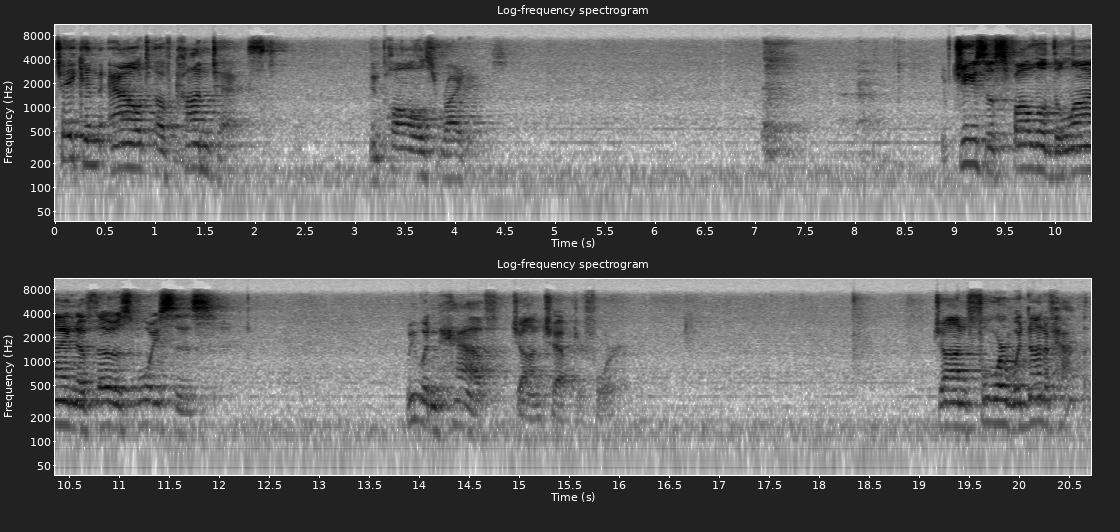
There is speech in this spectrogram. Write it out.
taken out of context in Paul's writings. If Jesus followed the line of those voices, we wouldn't have John chapter 4. John 4 would not have happened.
